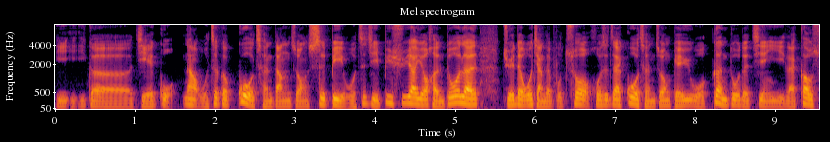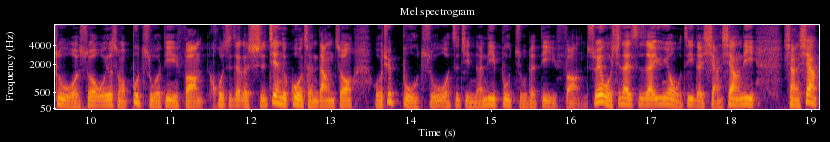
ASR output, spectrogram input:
一一个结果。那我这个过程当中，势必我自己必须要有很多人觉得我讲的不错，或是在过程中给予我更多的建议，来告诉我说我有什么不足的地方，或是这个实践的过程当中，我去补足我自己能力不足的地方。所以我现在是在运用我自己的想象力，想象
